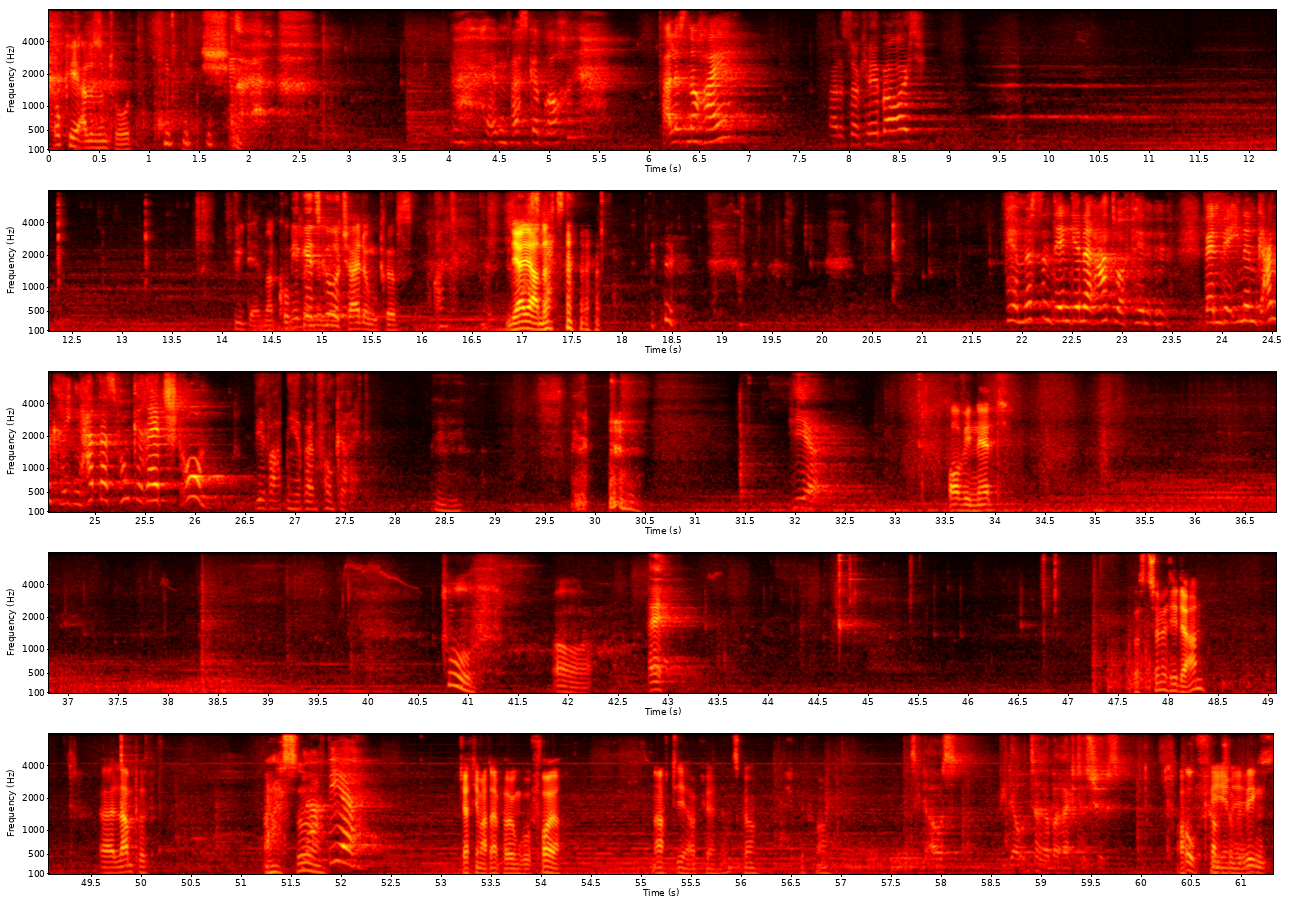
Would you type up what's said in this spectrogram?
Okay, alle sind tot. Irgendwas gebrochen? Alles noch heil? Alles okay bei euch? Wie der immer guckt, Mir wenn geht's du eine gut. Entscheidung triffst. Ja, ja, ne? Wir müssen den Generator finden. Wenn wir ihn in Gang kriegen, hat das Funkgerät Strom. Wir warten hier beim Funkgerät. Hier. Oh, wie nett. Puh. Oh. Hey, Was zündet die da an? Äh, Lampe. Ach so. Nach dir. Ich dachte, die macht einfach irgendwo Feuer. Nach dir, okay, let's go. Ich geh vor. sieht aus wie der untere Bereich des Schiffs. Ach, Oh, kann schon bewegen.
